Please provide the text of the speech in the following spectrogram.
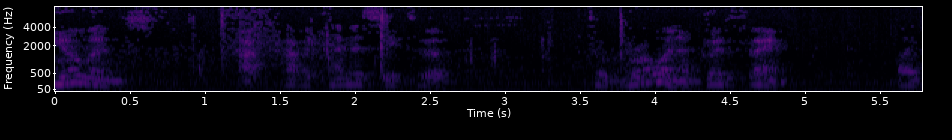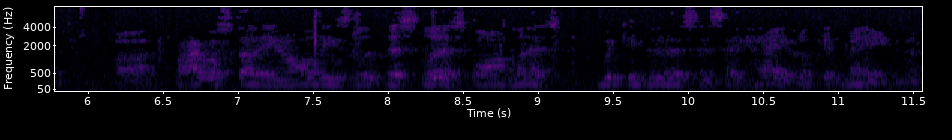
humans have a tendency to to ruin a good thing. Bible study and all these this list, long list, we can do this and say, "Hey, look at me," and the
